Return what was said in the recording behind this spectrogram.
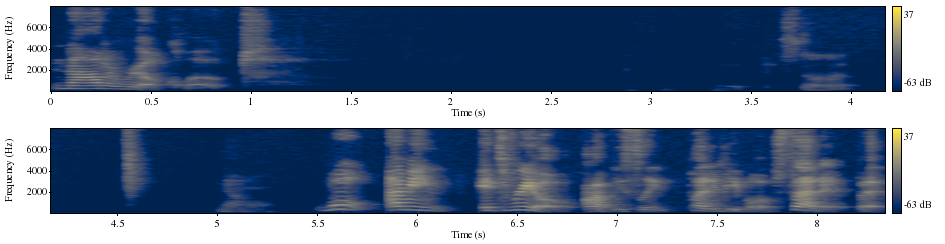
Not a real quote. It's not. No. Well, I mean, it's real. Obviously, plenty of people have said it, but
